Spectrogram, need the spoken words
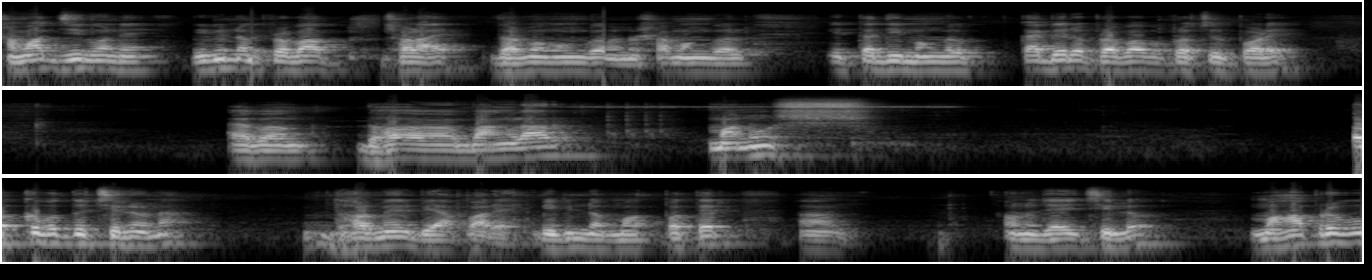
সমাজ জীবনে বিভিন্ন প্রভাব ছড়ায়। ধর্মমঙ্গল মনসামঙ্গল ইত্যাদি মঙ্গল কাব্যেরও প্রভাব প্রচুর পড়ে। এবং বাংলার মানুষ ঐক্যবদ্ধ ছিল না। ধর্মের ব্যাপারে, বিভিন্ন মতপথের অনুযায়ী ছিল। মহাপ্রভু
